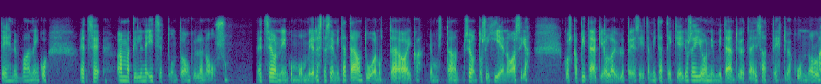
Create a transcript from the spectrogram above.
tehnyt, vaan niin kuin, että se ammatillinen itsetunto on kyllä noussut. Et se on niin kuin mun mielestä se, mitä tämä on tuonut tämä aika. Ja musta on, se on tosi hieno asia, koska pitääkin olla ylpeä siitä, mitä tekee. Jos ei ole, niin mitään työtä ei saa tehtyä kunnolla.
